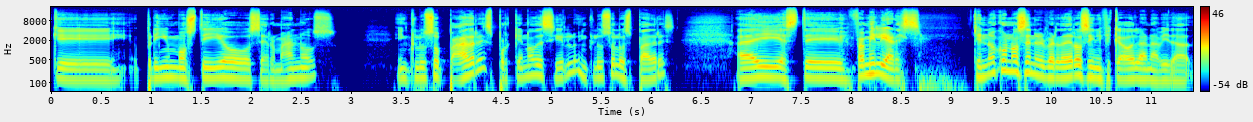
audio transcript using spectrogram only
que, primos, tíos, hermanos, incluso padres, ¿por qué no decirlo? Incluso los padres, hay este, familiares que no conocen el verdadero significado de la Navidad.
